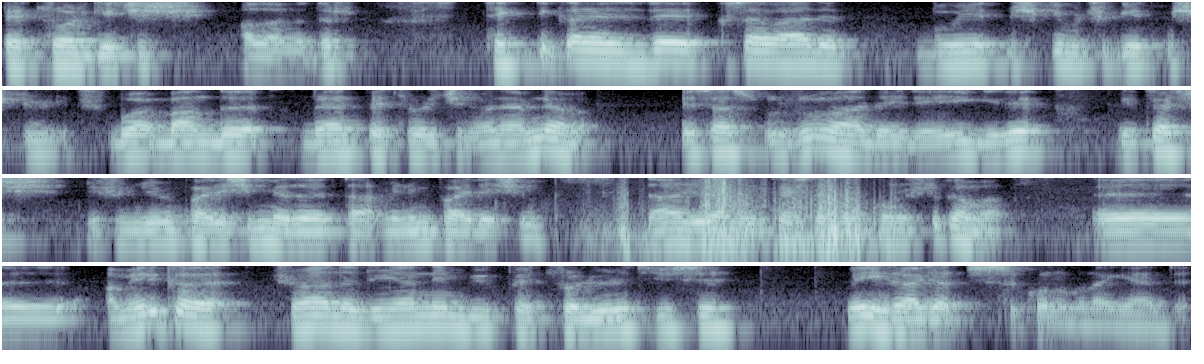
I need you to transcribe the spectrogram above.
petrol geçiş alanıdır. Teknik analizde kısa vade bu 72,5-73 bandı Brent petrol için önemli ama esas uzun vadeyle ilgili birkaç düşüncemi paylaşayım ya da tahminimi paylaşayım. Daha önceden birkaç defa konuştuk ama e, Amerika şu anda dünyanın en büyük petrol üreticisi ve ihracatçısı konumuna geldi.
